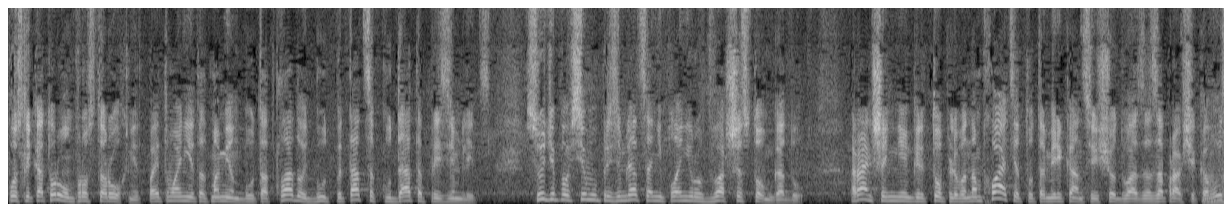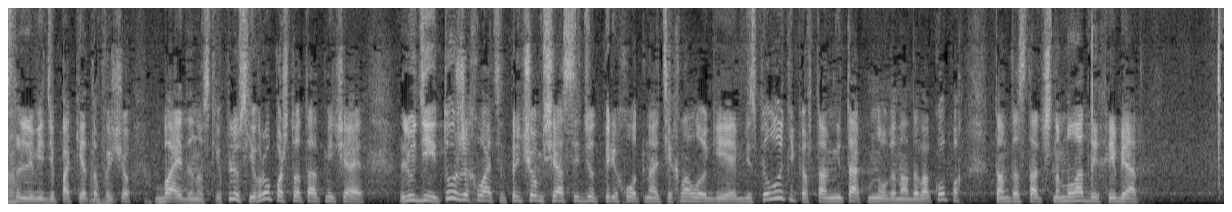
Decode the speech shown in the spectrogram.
после которого он просто рухнет. Поэтому они этот момент будут откладывать, будут пытаться куда-то приземлиться. Судя по всему, приземляться они планируют в 2026 году. Раньше они говорят, топлива нам хватит, тут американцы еще два заправщика выслали в виде пакетов еще байденовских, плюс Европа что-то отмечает. Людей тоже хватит, причем сейчас идет переход на технологии беспилотников, там не так много надо в окопах, там достаточно молодых ребят,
